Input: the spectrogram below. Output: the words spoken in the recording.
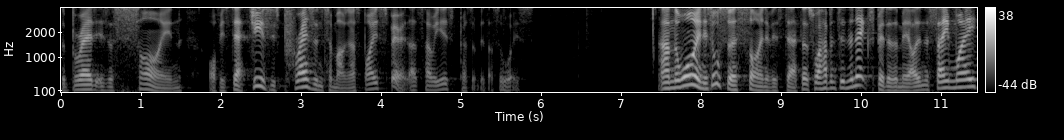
The bread is a sign of his death. Jesus is present among us by his Spirit. That's how he is present with us always. And the wine is also a sign of his death. That's what happens in the next bit of the meal. In the same way,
